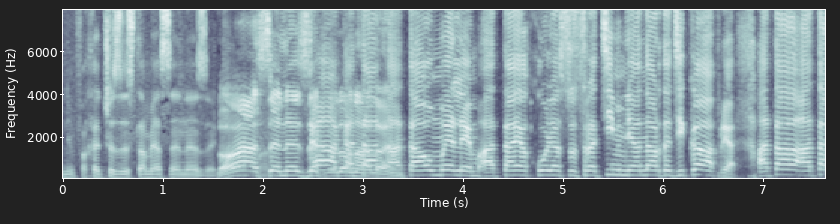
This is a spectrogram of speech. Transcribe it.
אני מפחד שזה סתם יעשה נזק. לא יעשה נזק ולא אתה- נעליים. אתה אומר להם, אתה יכול לעשות סרטים עם ליאונרדו דיקפריה, אתה אתה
